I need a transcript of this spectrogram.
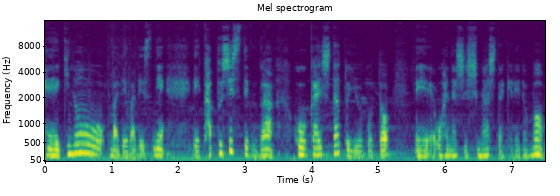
えー、昨日まではですね、えー、カップシステムが崩壊したということ、えー、お話ししましたけれども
